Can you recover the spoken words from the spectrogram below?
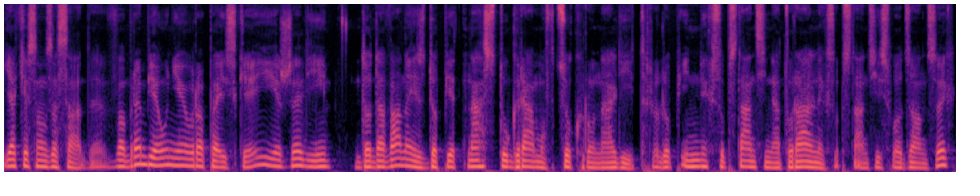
jakie są zasady. W obrębie Unii Europejskiej, jeżeli dodawane jest do 15 gramów cukru na litr lub innych substancji naturalnych, substancji słodzących,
